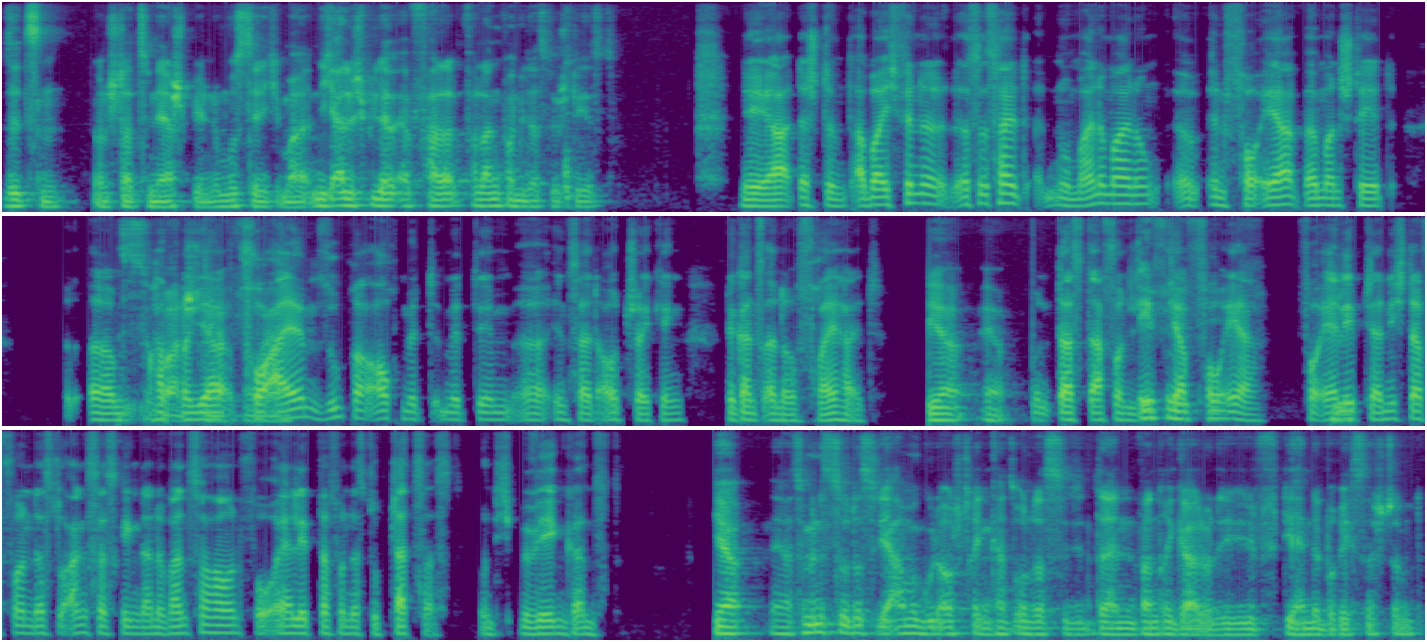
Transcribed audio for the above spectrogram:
sitzen und stationär spielen. Du musst ja nicht immer, nicht alle Spieler äh, ver verlangen von dir, dass du stehst. Ja, das stimmt. Aber ich finde, das ist halt nur meine Meinung, äh, in VR, wenn man steht, ähm, hat man ja vor allem super auch mit, mit dem äh, Inside-Out-Tracking eine ganz andere Freiheit. Ja, ja. Und das davon lebt ja Definitiv. VR. VR Mhm. lebt ja nicht davon, dass du Angst hast, gegen deine Wand zu hauen. VR lebt davon, dass du Platz hast und dich bewegen kannst. Ja, ja, zumindest so, dass du die Arme gut ausstrecken kannst, ohne dass du dein Wandregal oder die, die Hände brichst, das stimmt.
